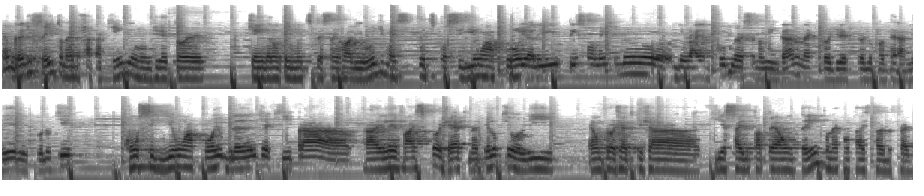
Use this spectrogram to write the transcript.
é um grande feito, né, do Chaka King, um diretor que ainda não tem muita expressão em Hollywood, mas putz, conseguiu um apoio ali, principalmente do, do Ryan Coogler, se eu não me engano, né, que foi o diretor do Pantera Negra e tudo, que conseguiu um apoio grande aqui para elevar esse projeto, né? Pelo que eu li, é um projeto que já queria sair do papel há um tempo, né? Contar a história do Fred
